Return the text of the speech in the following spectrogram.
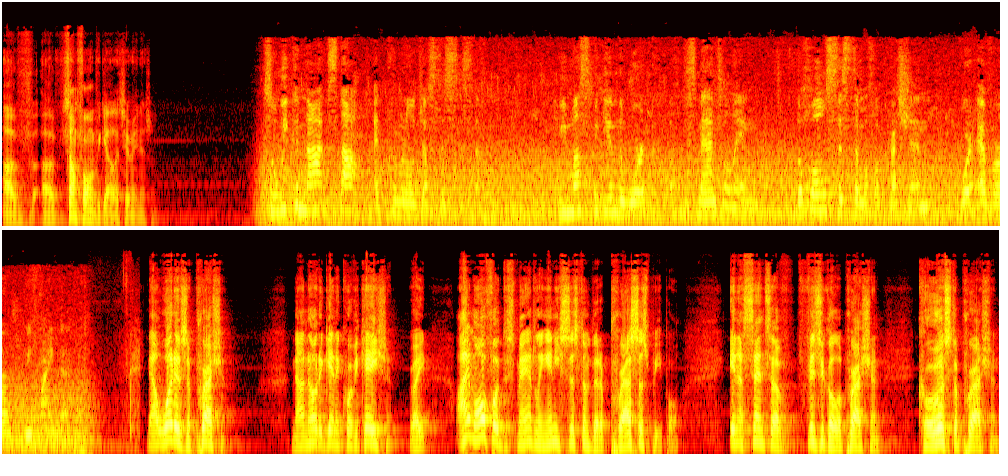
of, of some form of egalitarianism. So we cannot stop at criminal justice system. We must begin the work of dismantling the whole system of oppression wherever we find it. Now, what is oppression? Now, note again equivocation, right? I'm all for dismantling any system that oppresses people in a sense of physical oppression, coerced oppression,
